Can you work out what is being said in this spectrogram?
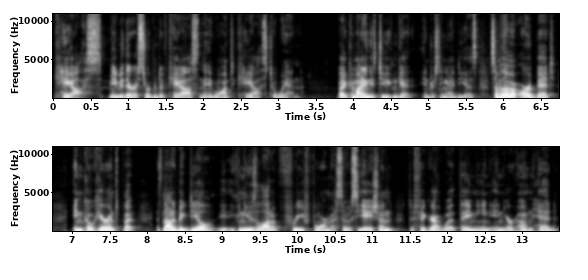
chaos. Maybe they're a servant of chaos and they want chaos to win. By combining these two, you can get interesting ideas. Some of them are a bit incoherent, but it's not a big deal. You can use a lot of free form association to figure out what they mean in your own head.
